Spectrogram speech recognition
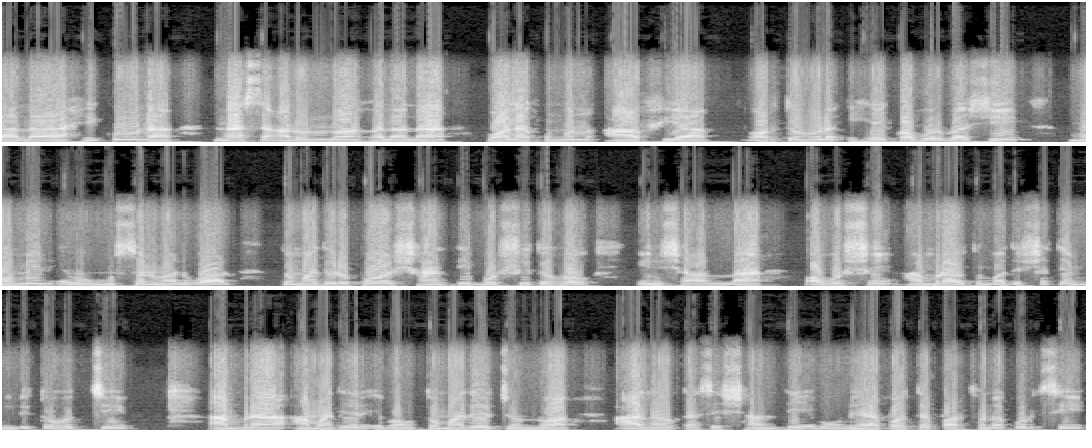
লালাহিকুনা নাসআলুল্লাহ লানা ওয়া লাকুমুল আফিয়া অর্থ হলো, হে কবরবাসী, মমিন এবং মুসলমানগণ তোমাদের উপর শান্তি বর্ষিত হোক। ইনশাআল্লাহ, অবশ্যই আমরাও তোমাদের সাথে মিলিত হচ্ছি। আমরা আমাদের এবং তোমাদের জন্য আল্লাহর কাছে শান্তি এবং নিরাপত্তা প্রার্থনা করছি।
